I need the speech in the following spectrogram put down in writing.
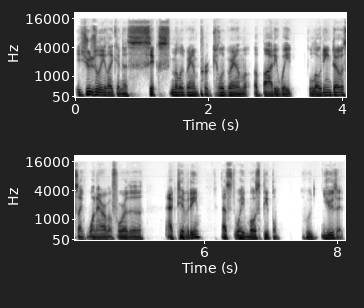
It's usually like in a six milligram per kilogram of body weight loading dose, like one hour before the activity. That's the way most people who use it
